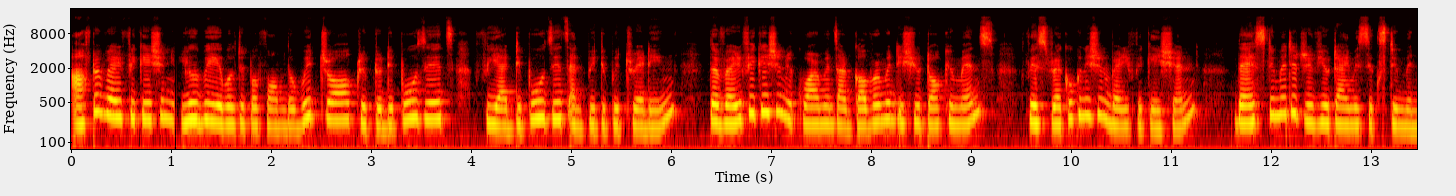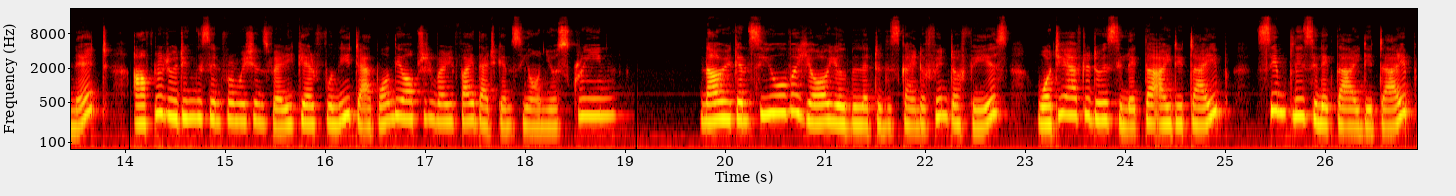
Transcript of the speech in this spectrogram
After verification, you'll be able to perform the withdraw, crypto deposits, fiat deposits, and P2P trading. The verification requirements are government issued documents, face recognition verification. The estimated review time is 60 minutes. After reading this information very carefully, tap on the option verify that you can see on your screen. Now you can see over here, you'll be led to this kind of interface. What you have to do is select the ID type. Simply select the ID type.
